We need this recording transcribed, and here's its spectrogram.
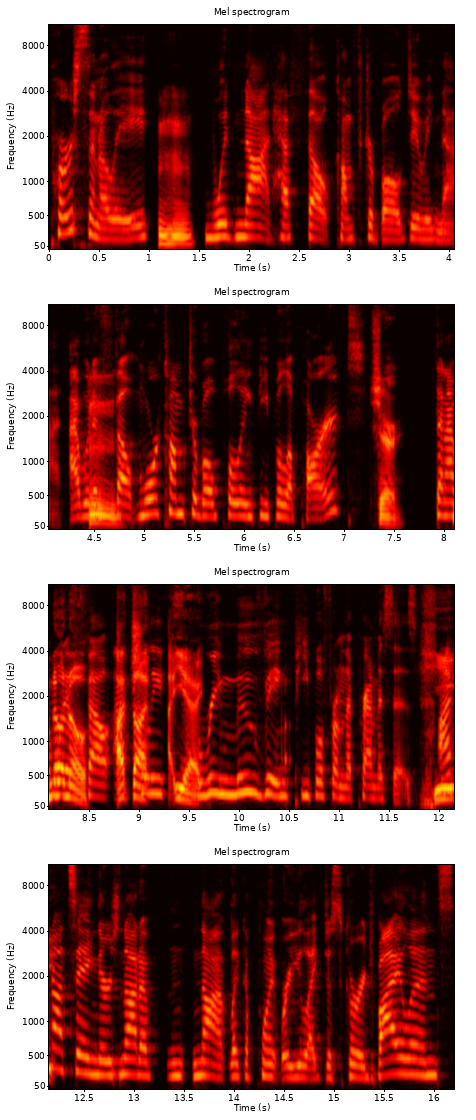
personally Mhm. would not have felt comfortable doing that. I would have Mm. felt more comfortable pulling people apart sure. Than I No, would have no, felt I thought- actually yeah. removing people from the premises. He- I'm not saying there's not a not like a point where you like discourage violence.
